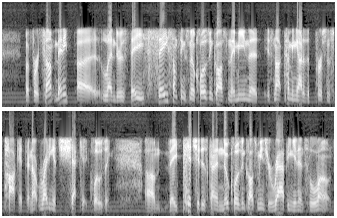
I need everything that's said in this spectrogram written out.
But for some many uh, lenders, they say something's no closing costs, and they mean that it's not coming out of the person's pocket. They're not writing a check at closing. Um, they pitch it as kind of no closing costs means you're wrapping it into the loan.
